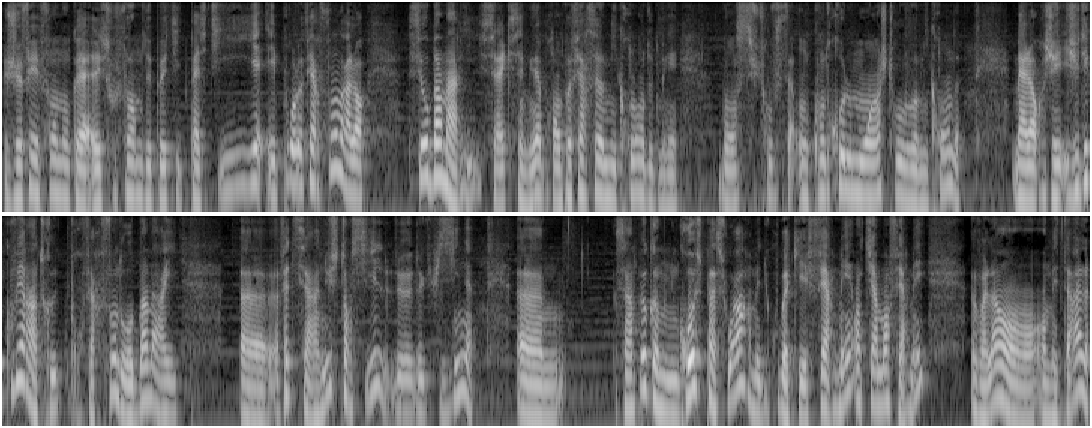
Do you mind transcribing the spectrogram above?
je fais fondre donc elle est sous forme de petites pastilles et pour le faire fondre alors c'est au bain-marie, c'est vrai que c'est mieux après on peut faire ça au micro-ondes mais bon je trouve ça on contrôle moins je trouve au micro-ondes. Mais alors j'ai découvert un truc pour faire fondre au bain-marie. en fait, c'est un ustensile de cuisine c'est un peu comme une grosse passoire, mais du coup bah, qui est fermée, entièrement fermée, euh, voilà, en, métal,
